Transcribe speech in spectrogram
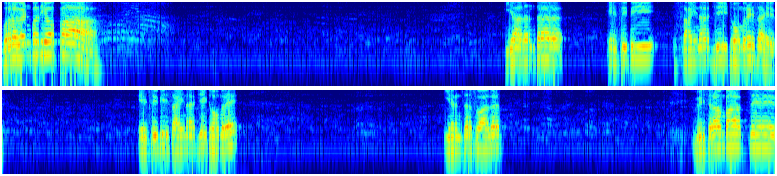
बोला गणपती बाप्पा. यानंतर एसीपी साईनाथजी ठोंबरे साहेब. एसीबी साईनाथजी ठोंबरे यांचं स्वागत. विश्रामबागचे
